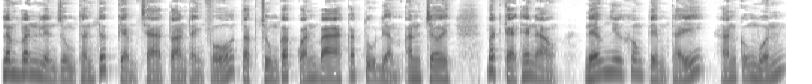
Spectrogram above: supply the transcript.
Lâm vân liền dùng thần thức kiểm tra toàn thành phố, tập trung các quán bar, các tụ điểm ăn chơi. Bất kể thế nào, nếu như không tìm thấy, hắn cũng muốn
